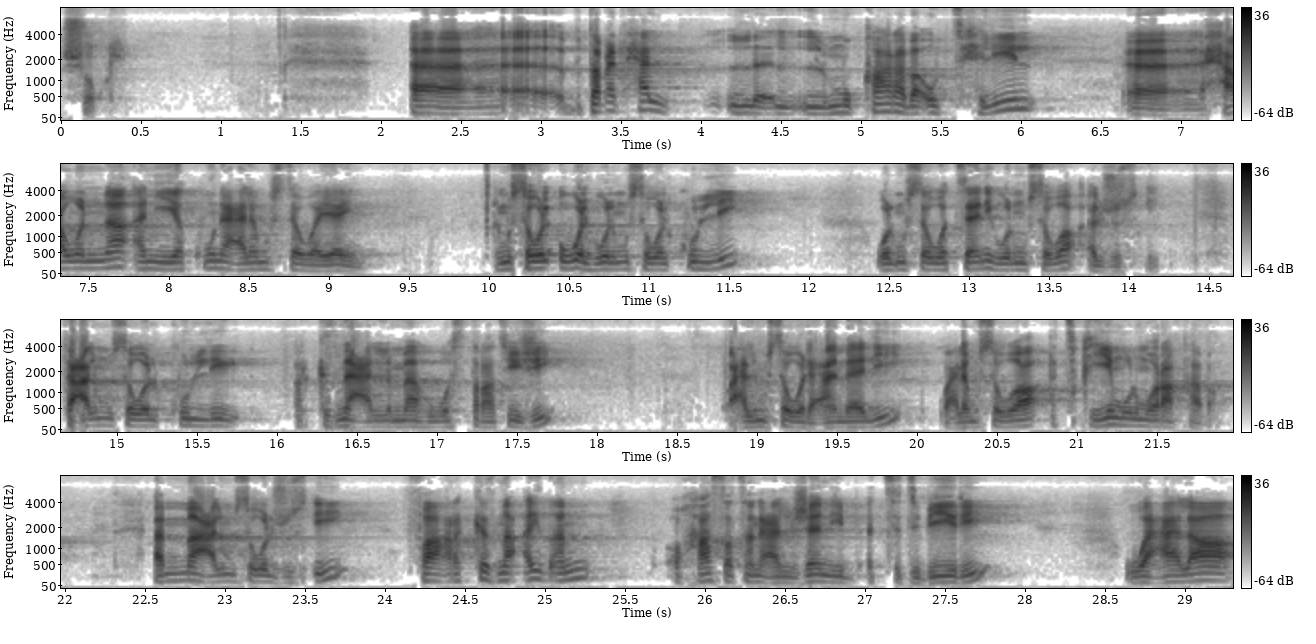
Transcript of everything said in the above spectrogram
شغل. آه، بطبيعة الحال المقاربة أو التحليل آه، حاولنا أن يكون على مستويين. المستوى الأول هو المستوى الكلي والمستوى الثاني هو المستوى الجزئي. فعلى المستوى الكلي ركزنا على ما هو استراتيجي وعلى المستوى العملي وعلى مستوى التقييم والمراقبة. أما على المستوى الجزئي فركزنا أيضا وخاصة على الجانب التدبيري وعلى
